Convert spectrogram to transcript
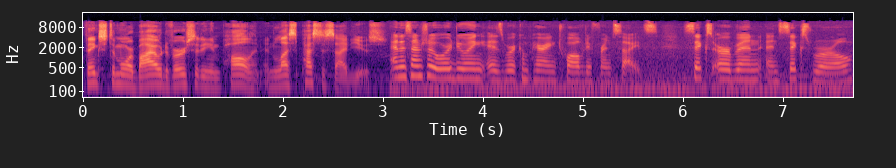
thanks to more biodiversity in pollen and less pesticide use. And essentially, what we're doing is we're comparing 12 different sites six urban and six rural.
